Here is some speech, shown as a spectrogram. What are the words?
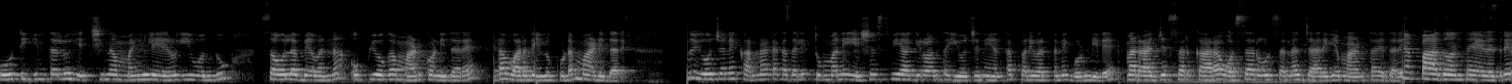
ಕೋಟಿಗಿಂತಲೂ ಹೆಚ್ಚಿನ ಮಹಿಳೆಯರು ಈ ಒಂದು ಸೌಲಭ್ಯವನ್ನು ಉಪಯೋಗ ಮಾಡಿಕೊಂಡಿದ್ದಾರೆ ಅಂತ ವರದಿಯನ್ನು ಕೂಡ ಮಾಡಿದ್ದಾರೆ. ಒಂದು ಯೋಜನೆ ಕರ್ನಾಟಕದಲ್ಲಿ ತುಂಬಾನೇ ಯಶಸ್ವಿಯಾಗಿರುವಂತ ಯೋಜನೆ ಅಂತ ಪರಿವರ್ತನೆಗೊಂಡಿದೆ. ನಮ್ಮ ರಾಜ್ಯ ಸರ್ಕಾರ ಹೊಸ ರೂಲ್ಸ್ ಅನ್ನ ಜಾರಿಗೆ ಮಾಡ್ತಾ ಇದ್ದಾರೆ. ಏನಪ್ಪಾ ಅದು ಅಂತ ಹೇಳಿದ್ರೆ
